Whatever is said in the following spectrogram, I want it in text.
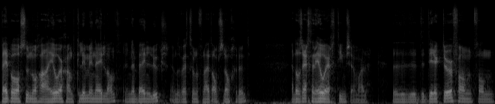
PayPal was toen nog aan, heel erg aan het klimmen in Nederland en de Benelux. En dat werd toen vanuit Amsterdam gerund. En dat was echt een heel erg team, zeg maar. De, de, de, de directeur van, van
